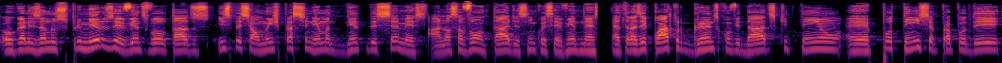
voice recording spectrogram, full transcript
organizando os primeiros eventos voltados especialmente para cinema dentro desse semestre. A nossa vontade, assim, com esse evento, né, é trazer quatro grandes convidados que tenham é, potência para poder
